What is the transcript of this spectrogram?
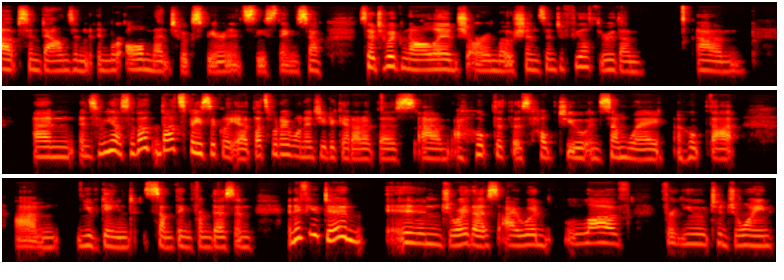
ups and downs and, and we're all meant to experience these things. So so to acknowledge our emotions and to feel through them um, and and so yeah so that that's basically it. That's what i wanted you to get out of this. Um, i hope that this helped you in some way. I hope that um, you've gained something from this and and if you did enjoy this i would love for you to join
